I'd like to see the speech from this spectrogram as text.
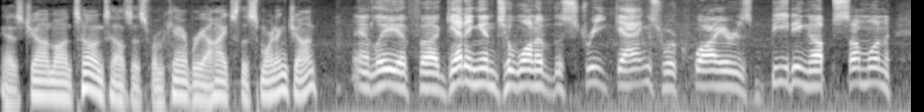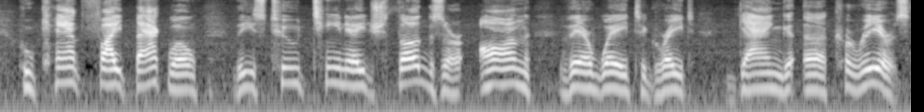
as John Montone tells us from Cambria Heights this morning. John? And Lee, if uh, getting into one of the street gangs requires beating up someone who can't fight back, well, these two teenage thugs are on their way to great gang uh, careers.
